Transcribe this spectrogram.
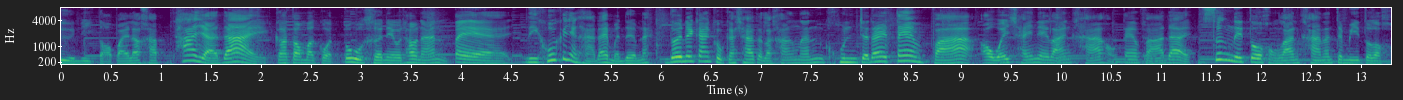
อื่นอีกต่อไปแล้วครับ ถ้าอยากได้ก็ต้องมากดตู้เคอร์เนลเท่านั้น แต่รีคูดก็ยังหาได้เหมือนเดิมนะ โดยในการกดกาชาแต่ละครั้งนั้น คุณจะได้แต้มฟ้าเอาไว้ใช้ในร้านค้าของแต้มฟ้าได้ ซึ่งในตัวของร้านค้านั้นจะมีตัวละค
